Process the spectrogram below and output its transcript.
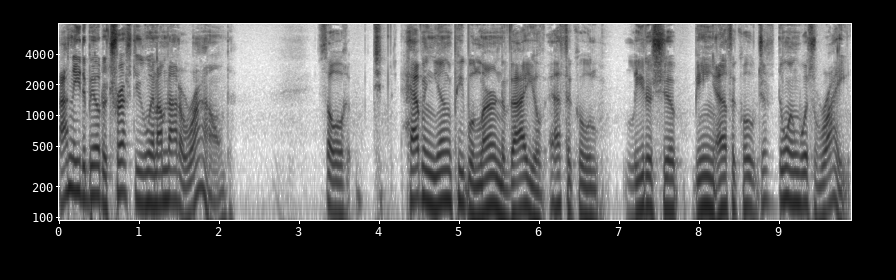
I need to be able to trust you when I'm not around. So t- having young people learn the value of ethical leadership, being ethical, just doing what's right,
